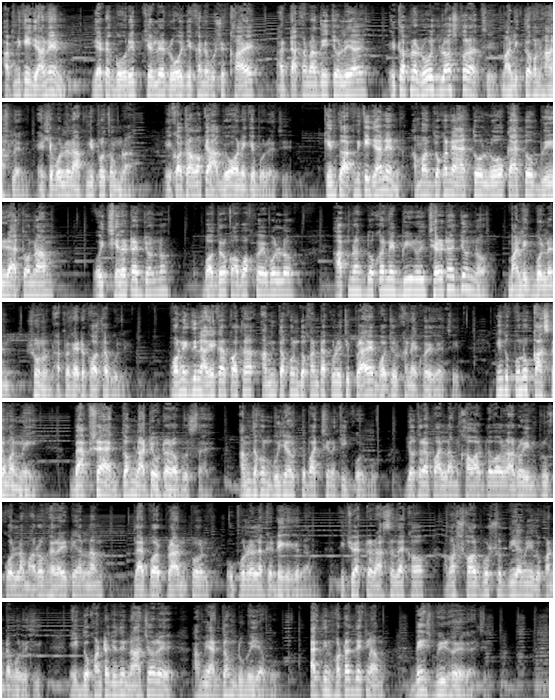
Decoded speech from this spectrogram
আপনি কি জানেন যে একটা গরিব ছেলে রোজ এখানে বসে খায় আর টাকা না দিয়ে চলে যায়? এ তো আপনার রোজ লস করাচ্ছে। মালিক তখন হাসলেন। এসে বললেন, আপনি প্রথম না। এই কথা আমাকে আগেও অনেকে বলেছে। কিন্তু আপনি কি জানেন আমার দোকানে এত লোক, এত ভিড়, এত নাম? ওই ছেলেটার জন্য? ভদ্রক অবাক হয়ে বলল, আপনার দোকানে ভিড় ওই ছেলেটার জন্য? মালিক বললেন, শুনুন, আপনাকে একটা কথা বলি। অনেক দিন আগেকার কথা, আমি তখন দোকানটা খুলেছি, প্রায় বছরখানেক হয়ে গেছে। কিন্তু কোনো কাস্টমার নেই। ব্যবসা একদম লাটে ওঠার অবস্থায়। আমি তখন বুঝে উঠতে পারছি না কী করব। যতটা পারলাম খাবার দাবার আরও ইমপ্রুভ করলাম আরও ভ্যারাইটি আনলাম। তারপর প্রাণপণ উপরওয়ালাকে ডেকে গেলাম। কিছু একটা রাস্তা দেখাও। আমার সর্বস্ব দিয়ে আমি এই দোকানটা করেছি। এই দোকানটা যদি না চলে, আমি একদম ডুবে যাব। একদিন হঠাৎ দেখলাম, বেশ ভিড় হয়ে গেছে।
